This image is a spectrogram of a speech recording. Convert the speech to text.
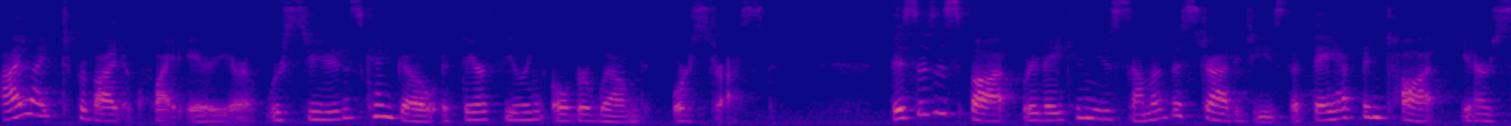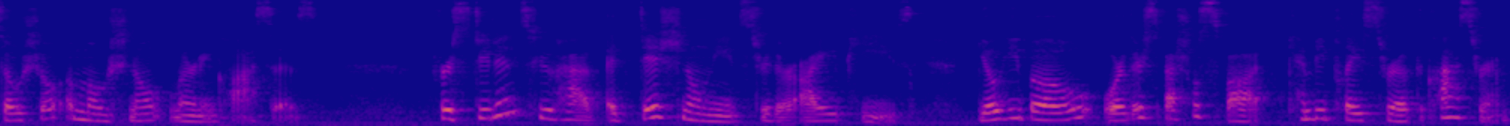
I like to provide a quiet area where students can go if they are feeling overwhelmed or stressed. This is a spot where they can use some of the strategies that they have been taught in our social emotional learning classes. For students who have additional needs through their IEPs, Yogibo or their special spot can be placed throughout the classroom.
